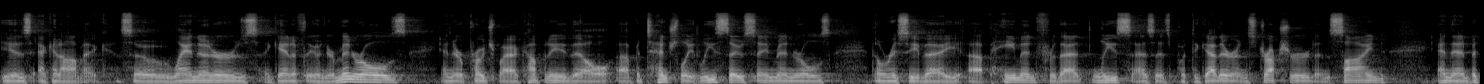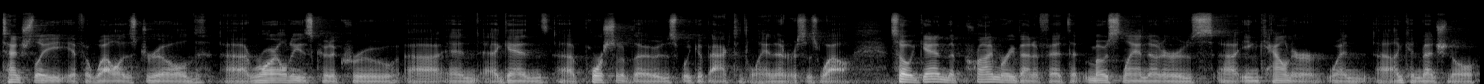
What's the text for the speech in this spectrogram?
is economic. So landowners, again, if they own their minerals and they're approached by a company, they'll uh, potentially lease those same minerals. They'll receive a, a payment for that lease as it's put together and structured and signed. And then potentially, if a well is drilled, uh, royalties could accrue, uh, and again, a portion of those would go back to the landowners as well. So again, the primary benefit that most landowners uh, encounter when uh, unconventional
